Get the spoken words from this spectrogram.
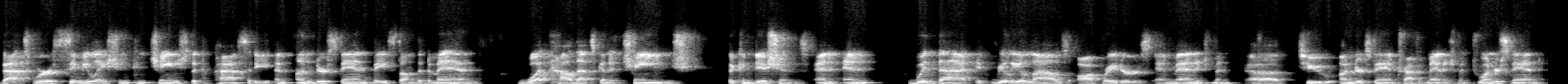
that's where a simulation can change the capacity and understand based on the demand what how that's going to change the conditions and and with that it really allows operators and management uh, to understand traffic management to understand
